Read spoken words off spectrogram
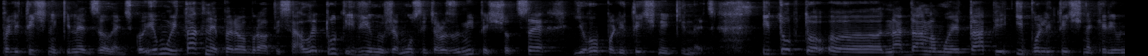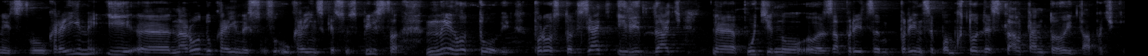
політичний кінець Зеленського. Йому і так не переобратися, але тут і він уже мусить розуміти, що це його політичний кінець. І тобто на даному етапі і політичне керівництво України, і е, народ України, українське суспільство не готові просто взяти і віддати е, Путіну е, за принципом хто де став, там того і тапочки.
